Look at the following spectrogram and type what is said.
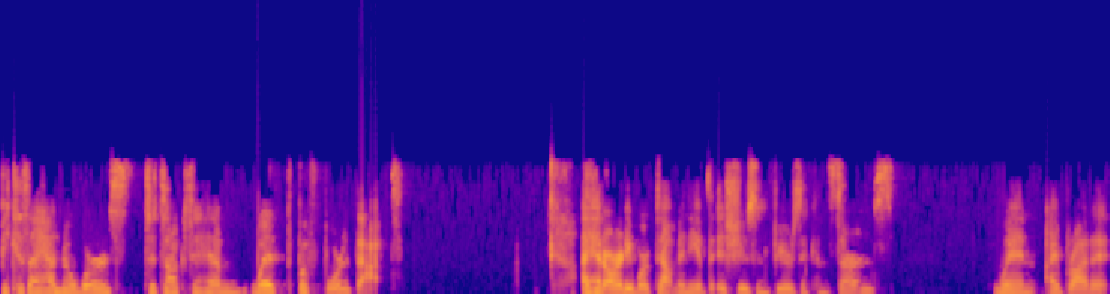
because I had no words to talk to him with before that. I had already worked out many of the issues and fears and concerns when I brought it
